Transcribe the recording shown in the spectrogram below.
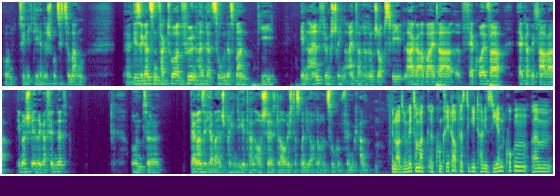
und sich nicht die Hände schmutzig zu machen. Äh, diese ganzen Faktoren führen halt dazu, dass man die in Anführungsstrichen einfacheren Jobs wie Lagerarbeiter, äh, Verkäufer, Lkw-Fahrer immer schwieriger findet. Und äh, wenn man sich aber entsprechend digital ausstellt, glaube ich, dass man die auch noch in Zukunft finden kann. Genau, also wenn wir jetzt nochmal äh, konkreter auf das Digitalisieren gucken, ähm,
